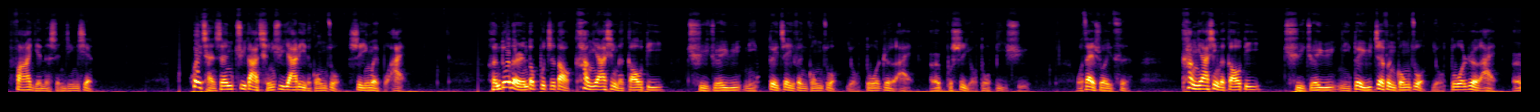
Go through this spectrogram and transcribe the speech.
发炎的神经线。会产生巨大情绪压力的工作，是因为不爱。很多的人都不知道，抗压性的高低取决于你对这一份工作有多热爱，而不是有多必须。我再说一次，抗压性的高低取决于你对于这份工作有多热爱，而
